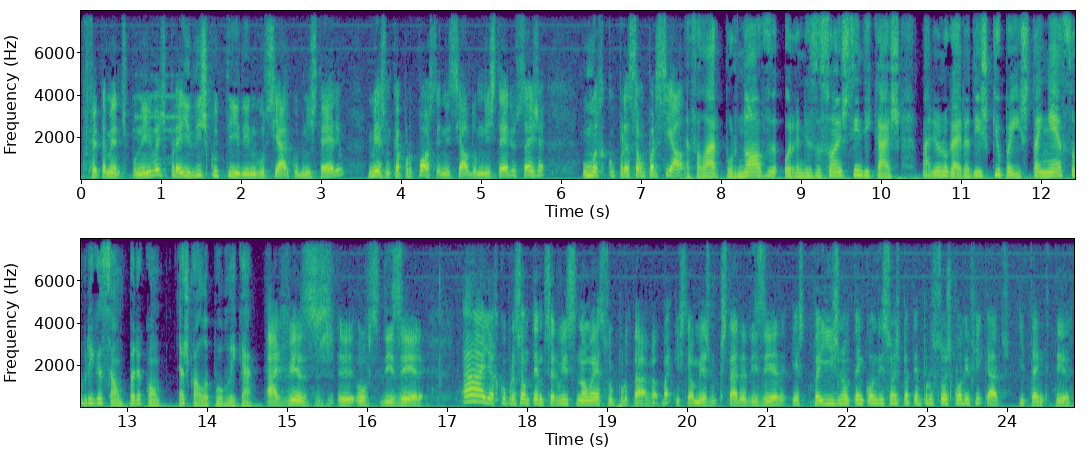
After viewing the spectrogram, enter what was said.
perfeitamente disponíveis para ir discutir e negociar com o Ministério, mesmo que a proposta inicial do Ministério seja uma recuperação parcial. A falar por nove organizações sindicais, Mário Nogueira diz que o país tem essa obrigação para com a escola pública. Às vezes eh, ouve-se dizer ah, a recuperação de tempo de serviço não é suportável. Bem, isto é o mesmo que estar a dizer este país não tem condições para ter professores qualificados. E tem que ter.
